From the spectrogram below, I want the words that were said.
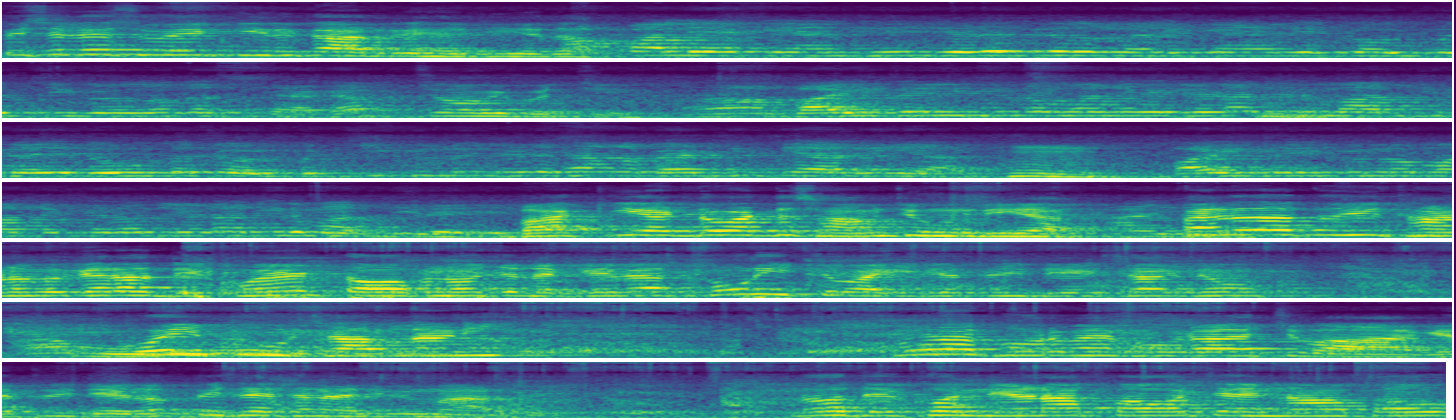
ਪਿਛਲੇ ਸੂਏ ਕੀ ਰਿਕਾਰਡ ਰਿਹਾ ਜੀ ਇਹਦਾ? ਆਪਾਂ ਲੈ ਕੇ ਆਂਦੇ ਜਿਹੜੇ ਵੀ ਲੈ ਕੇ ਆਂਦੇ 24-25 ਕਿਲੋ ਦਾ ਦੱਸਿਆਗਾ 24 25 ਹਾਂ 22-23 ਕਿਲੋ ਮੰਨ ਕੇ ਜਿਹੜਾ ਵੀ ਮਰਜ਼ੀ ਲੈ ਜੇ ਦਊ ਤਾਂ 24-25 ਕਿਲੋ ਜਿਹੜੇ ਸਾਨੂੰ ਬੈਠ ਦੀ ਤਿਆਰੀ ਆ। ਹੂੰ। 22-23 ਕਿਲੋ ਮੰਨ ਕੇ ਤਾਂ ਜਿਹੜਾ ਵੀ ਮਰਜ਼ੀ ਲੈ ਜੇ। ਬਾਕੀ ਅੱਡੋ ਅੱਡ ਸਮਝ ਹੁੰਦੀ ਆ। ਪਹਿਲਾਂ ਤਾਂ ਤੁਸੀਂ ਥਣ ਵਗੈਰਾ ਦੇਖੋ ਐ ਟੌਪ ਨੌਚ ਲੱਗੇ ਹੋਇਆ ਸੋਹਣੀ ਚਵਾਈ ਦੇ ਤੁਸੀਂ ਦੇਖ ਸਕਦੇ ਹੋ। ਕੋਈ ਭੂਰ ਸਰਲਾ ਨਹੀਂ ਸੋਹਣਾ 4x4 ਵਾਲਾ ਚਵਾ ਆ ਗਿਆ ਤੁਸੀਂ ਦੇਖ ਲਓ ਪਿਛਲੇ ਥਣਾਂ 'ਚ ਵੀ ਮਾਰਦੇ। ਲਓ ਦੇਖੋ ਨਿਆਣਾ ਪਾਓ ਚਾਹੇ ਨਾ ਪਾਓ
